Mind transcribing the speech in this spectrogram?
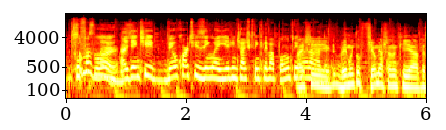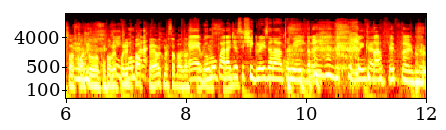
por Somos favor, leigos. a gente vê um cortezinho aí, a gente acha que tem que levar ponto e A não é nada. gente vê muito filme achando que a pessoa corta com papel Gente, folha de papel e começa a vazar É, sangue, vamos parar assim. de assistir Grey's Anatomy aí, galera. que tá afetando.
